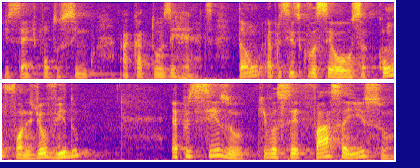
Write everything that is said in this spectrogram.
de 7.5 a 14 Hz. Então é preciso que você ouça com fones de ouvido, é preciso que você faça isso,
